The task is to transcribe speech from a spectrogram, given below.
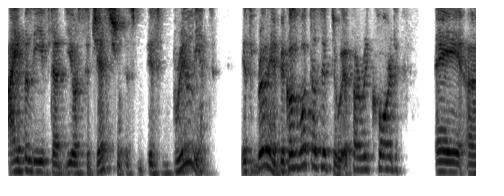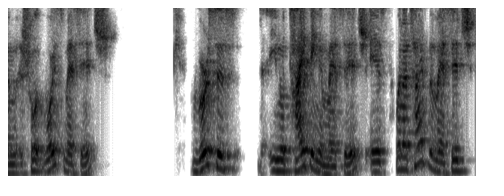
I believe that your suggestion is, is brilliant. It's brilliant because what does it do? If I record a um, short voice message versus you know typing a message is when I type a message,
